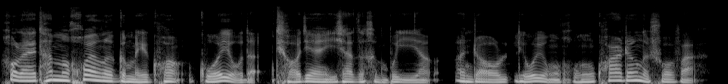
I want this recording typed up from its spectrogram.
后来他们换了个煤矿，国有的，条件一下子很不一样。按照刘永红夸张的说法，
